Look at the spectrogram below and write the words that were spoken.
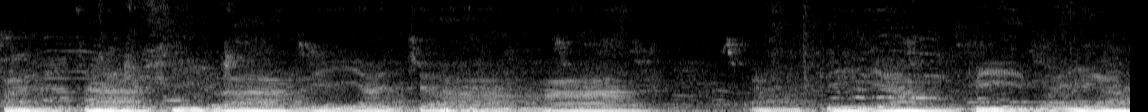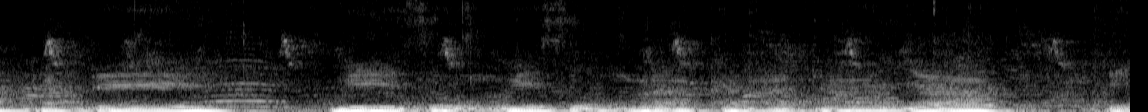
ปัญจศิลานิยจามาอุติยัมปีมายังพันเตวิสุงวิสุงรักขณทายาติ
